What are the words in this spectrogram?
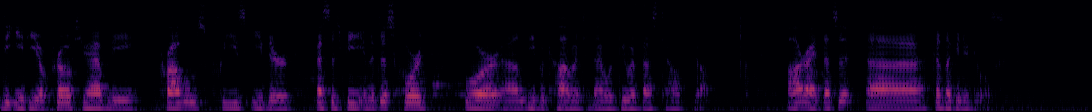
the EDO Pro. If you have any problems, please either message me in the Discord or uh, leave a comment and I will do my best to help you out. All right, that's it. Uh, good luck in your duels.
